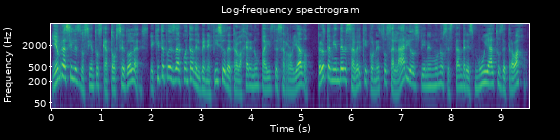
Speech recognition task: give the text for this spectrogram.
y en Brasil es 214 dólares. Y aquí te puedes dar cuenta del beneficio de trabajar en un país desarrollado. Pero también debes saber que con estos salarios vienen unos estándares muy altos de trabajo.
